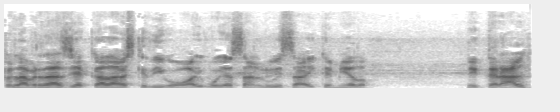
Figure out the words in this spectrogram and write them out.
Pero la verdad es ya cada vez que digo, ay, voy a San Luis, ay, qué miedo. Literal.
